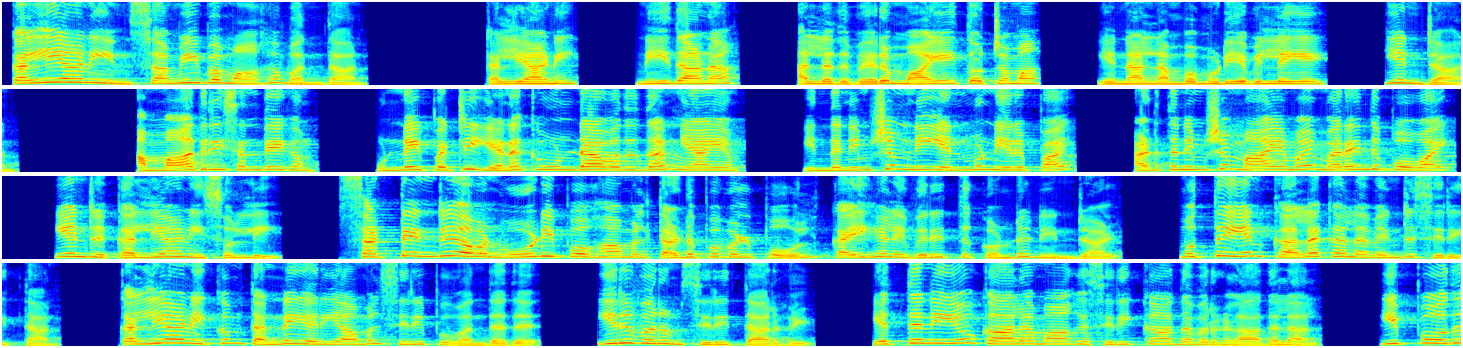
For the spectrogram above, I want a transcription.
கல்யாணியின் சமீபமாக வந்தான். கல்யாணி நீதானா? அல்லது வெறும் மாயை தோற்றமா? என்னால் நம்ப முடியவில்லையே என்றான். அம்மாதிரி சந்தேகம். உன்னை பற்றி எனக்கு உண்டாவதுதான் நியாயம். இந்த நிமிஷம் நீ என் முன் இருப்பாய். அடுத்த நிமிஷம் மாயமாய் மறைந்து போவாய் என்று கல்யாணி சொல்லி சட்டென்று அவன் ஓடிப்போகாமல் தடுப்பவள் போல் கைகளை விரித்துக் கொண்டு நின்றாள். முத்தையன் கலகலவென்று சிரித்தான். கல்யாணிக்கும் தன்னை அறியாமல் சிரிப்பு வந்தது. இருவரும் சிரித்தார்கள். எத்தனையோ காலமாக சிரிக்காதவர்களாதலால் இப்போது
